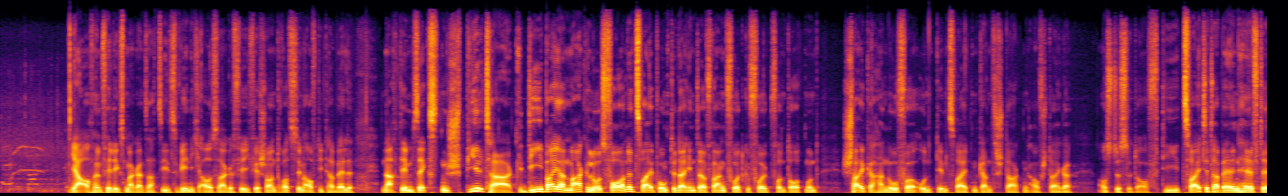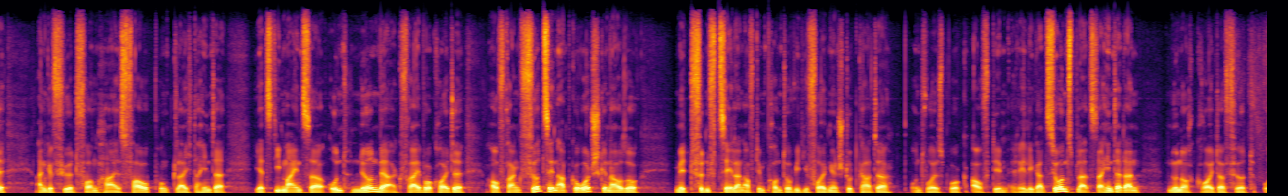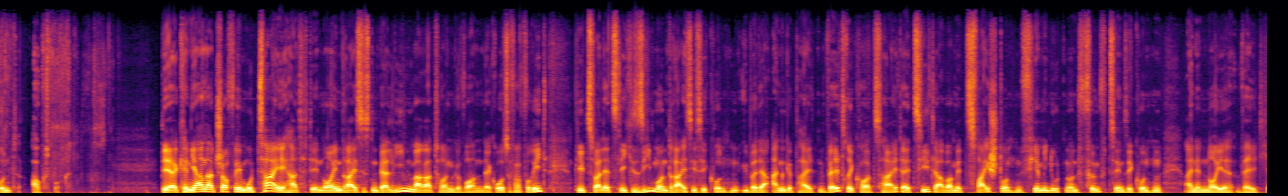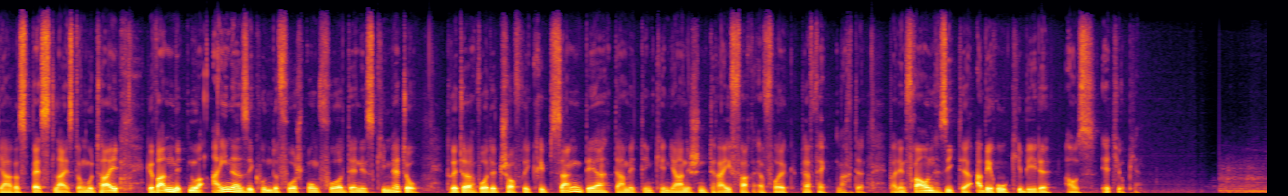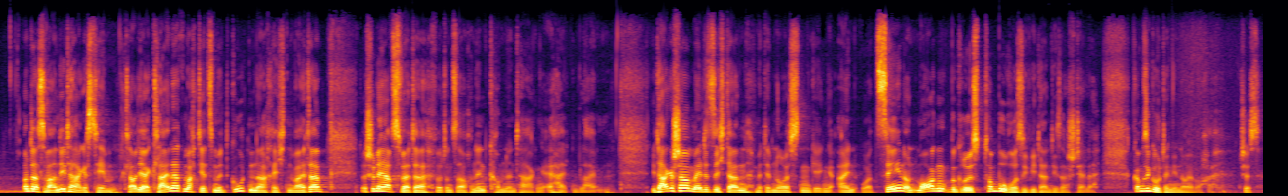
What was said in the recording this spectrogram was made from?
Ja, auch wenn Felix Magath sagt, sie ist wenig aussagefähig, wir schauen trotzdem auf die Tabelle. Nach dem sechsten Spieltag die Bayern makellos vorne, zwei Punkte dahinter Frankfurt, gefolgt von Dortmund, Schalke, Hannover und dem zweiten ganz starken Aufsteiger aus Düsseldorf. Die zweite Tabellenhälfte, angeführt vom HSV, punktgleich dahinter jetzt die Mainzer und Nürnberg. Freiburg heute auf Rang 14 abgerutscht, genauso mit fünf Zählern auf dem Konto wie die folgenden Stuttgarter und Wolfsburg auf dem Relegationsplatz. Dahinter dann nur noch Kräuter Fürth und Augsburg. Der Kenianer Geoffrey Mutai hat den 39. Berlin-Marathon gewonnen. Der große Favorit blieb zwar letztlich 37 Sekunden über der angepeilten Weltrekordzeit, erzielte aber mit 2 Stunden, 4 Minuten und 15 Sekunden eine neue Weltjahresbestleistung. Mutai gewann mit nur einer Sekunde Vorsprung vor Dennis Kimetto. Dritter wurde Geoffrey Kripsang, der damit den kenianischen Dreifacherfolg perfekt machte. Bei den Frauen siegte Aberu Kibede aus Äthiopien. Und das waren die Tagesthemen. Claudia Kleinert macht jetzt mit guten Nachrichten weiter. Das schöne Herbstwetter wird uns auch in den kommenden Tagen erhalten bleiben. Die Tagesschau meldet sich dann mit dem Neuesten gegen 1.10 Uhr und morgen begrüßt Tom Buro Sie wieder an dieser Stelle. Kommen Sie gut in die neue Woche. Tschüss.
